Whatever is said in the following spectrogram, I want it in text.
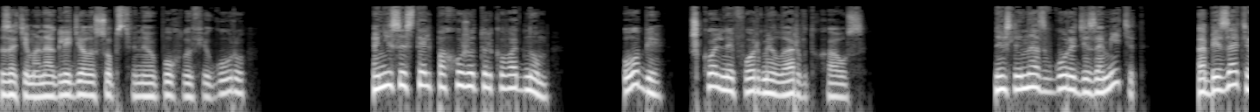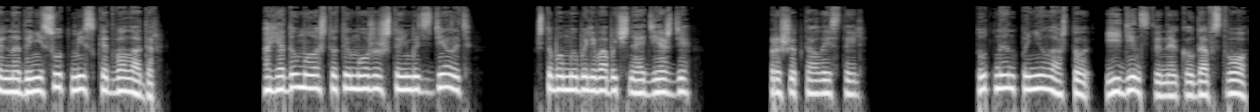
Затем она оглядела собственную пухлую фигуру. Они с Эстель похожи только в одном. Обе в школьной форме Ларвуд-хаус. Но если нас в городе заметят, обязательно донесут мисс Кэдваладер. А я думала, что ты можешь что-нибудь сделать, чтобы мы были в обычной одежде, прошептала Эстель. Тут Нэн поняла, что единственное колдовство,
